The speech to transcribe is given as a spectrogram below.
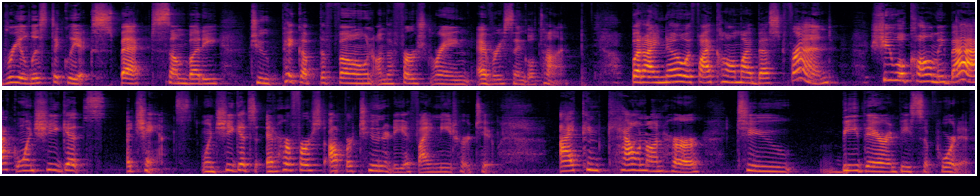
realistically expect somebody to pick up the phone on the first ring every single time. But I know if I call my best friend, she will call me back when she gets a chance, when she gets at her first opportunity if I need her to. I can count on her to be there and be supportive.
